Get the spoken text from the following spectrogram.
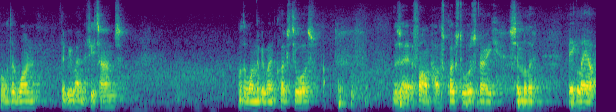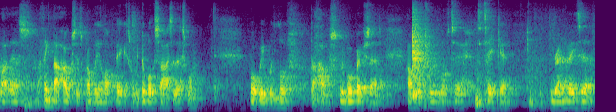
Or the one that we went a few times. Or the one that we went close to us. There's a, a farmhouse close to us, very similar. Big layout like this. I think that house is probably a lot bigger. It's probably double the size of this one. But we would love that house. We both both said how much we would love to, to take it, renovate it.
